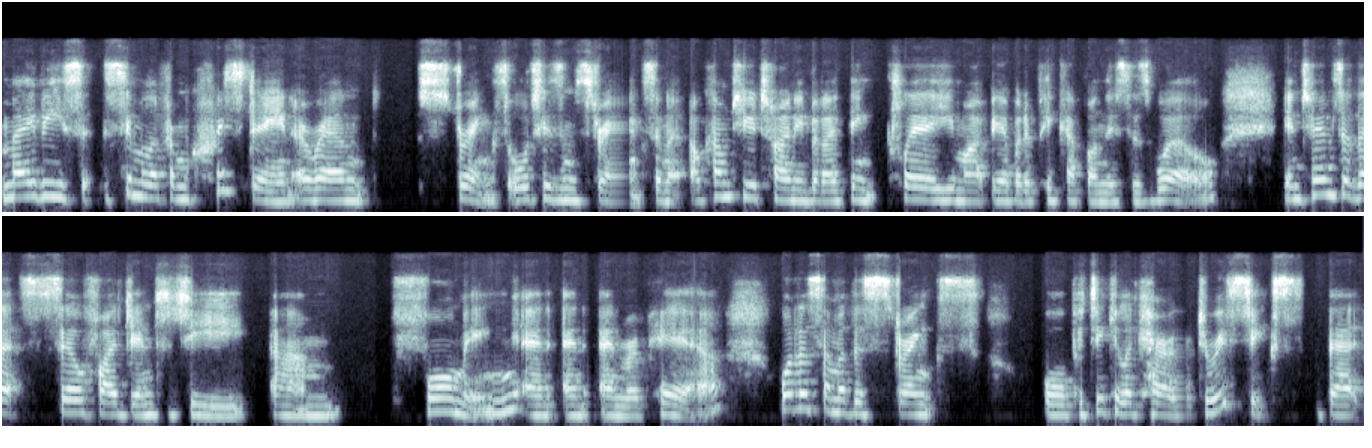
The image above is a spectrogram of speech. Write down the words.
maybe similar from Christine around strengths, autism strengths, and I'll come to you, Tony, but I think Claire, you might be able to pick up on this as well. In terms of that self identity um, forming and, and, and repair, what are some of the strengths or particular characteristics that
